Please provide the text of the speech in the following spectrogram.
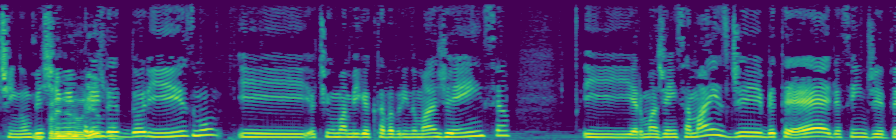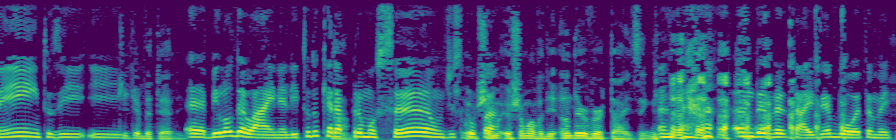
Tinha um bichinho de empreendedorismo e eu tinha uma amiga que estava abrindo uma agência e era uma agência mais de BTL, assim, de eventos e... O que, que, é BTL? É, below the line ali, tudo que era tá. promoção, desculpa. Eu, eu, chamava de undervertising. undervertising, é boa também.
